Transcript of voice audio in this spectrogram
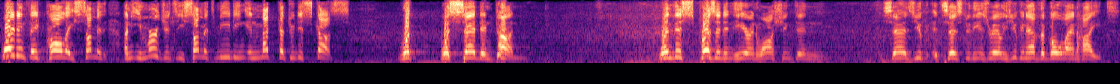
why didn't they call a summit, an emergency summit meeting in Mecca to discuss what was said and done? When this president here in Washington says you, it says to the Israelis, you can have the Golan Heights.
